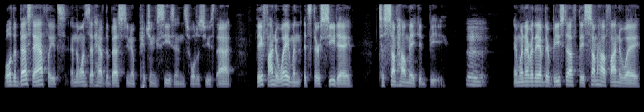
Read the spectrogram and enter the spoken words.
well, the best athletes and the ones that have the best, you know, pitching seasons, we'll just use that. They find a way when it's their C day to somehow make it B. Mm. And whenever they have their B stuff, they somehow find a way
